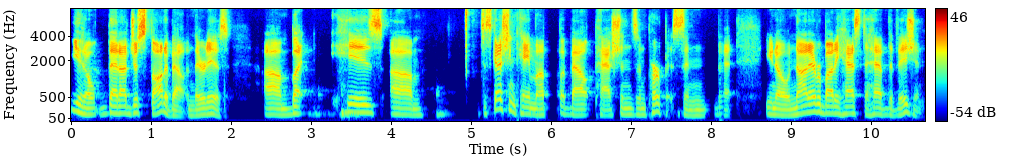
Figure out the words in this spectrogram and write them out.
you know, that I just thought about and there it is. Um, but his, um, discussion came up about passions and purpose and that you know not everybody has to have the vision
